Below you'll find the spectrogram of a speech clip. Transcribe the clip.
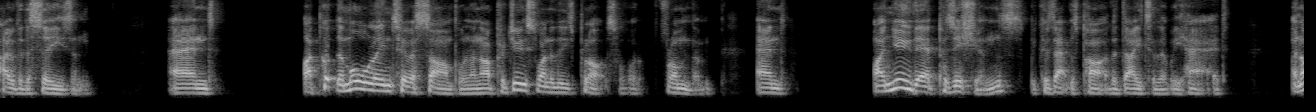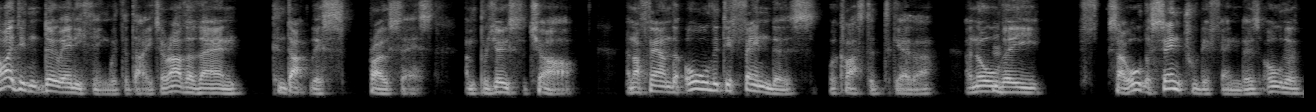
over the season, and I put them all into a sample, and I produced one of these plots for, from them, and I knew their positions because that was part of the data that we had. And I didn't do anything with the data other than conduct this process and produce the chart. And I found that all the defenders were clustered together and all mm. the so all the central defenders, all the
